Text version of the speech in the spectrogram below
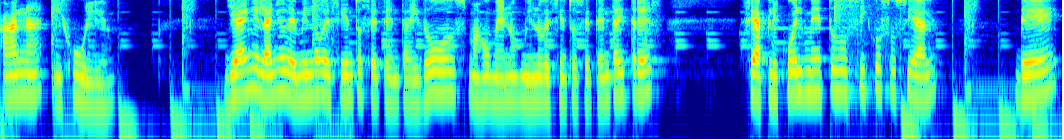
Ana y Julio. Ya en el año de 1972, más o menos 1973, se aplicó el método psicosocial de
